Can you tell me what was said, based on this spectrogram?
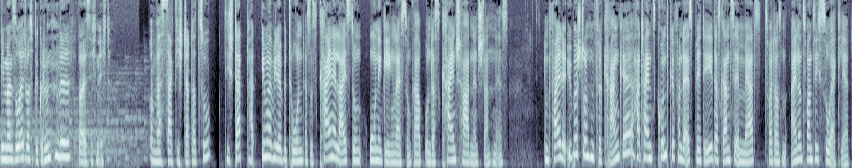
Wie man so etwas begründen will, weiß ich nicht. Und was sagt die Stadt dazu? Die Stadt hat immer wieder betont, dass es keine Leistung ohne Gegenleistung gab und dass kein Schaden entstanden ist. Im Fall der Überstunden für Kranke hat Heinz Kundke von der SPD das Ganze im März 2021 so erklärt.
